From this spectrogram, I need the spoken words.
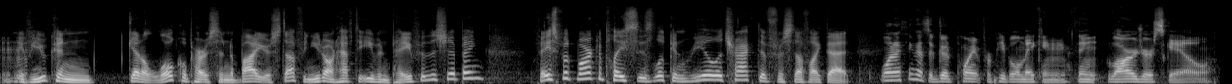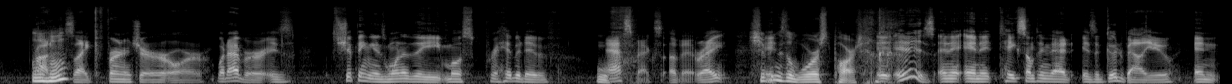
mm-hmm. if you can get a local person to buy your stuff and you don't have to even pay for the shipping, Facebook Marketplace is looking real attractive for stuff like that. Well, and I think that's a good point for people making think larger scale products like furniture or whatever. Is shipping is one of the most prohibitive aspects of it, right? Shipping is the worst part. It, it is, and it, and it takes something that is a good value and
